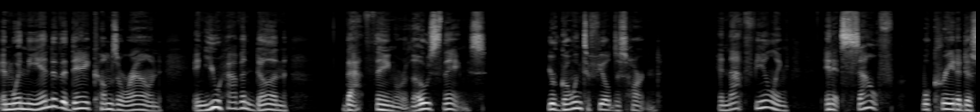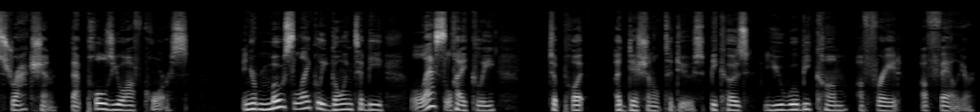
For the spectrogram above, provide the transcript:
And when the end of the day comes around and you haven't done that thing or those things, you're going to feel disheartened. And that feeling in itself will create a distraction that pulls you off course. And you're most likely going to be less likely to put additional to dos because you will become afraid of failure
